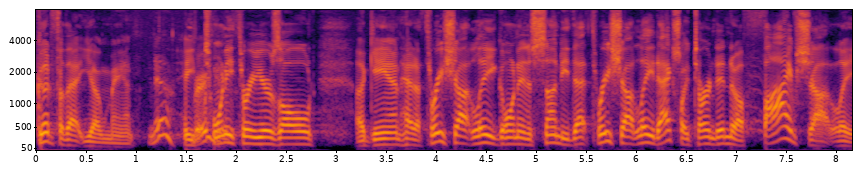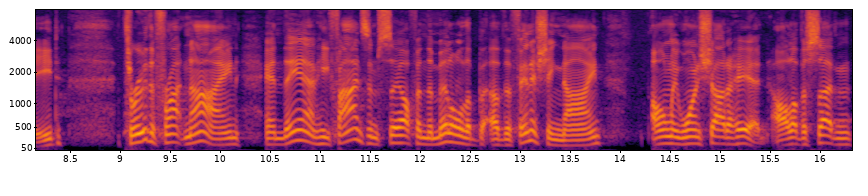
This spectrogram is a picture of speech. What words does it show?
Good for that young man. Yeah. He's 23 good. years old. Again, had a three shot lead going into Sunday. That three shot lead actually turned into a five shot lead through the front nine. And then he finds himself in the middle of the, of the finishing nine, only one shot ahead. All of a sudden,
